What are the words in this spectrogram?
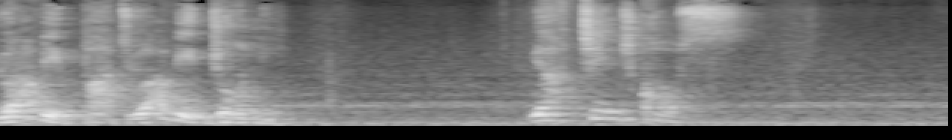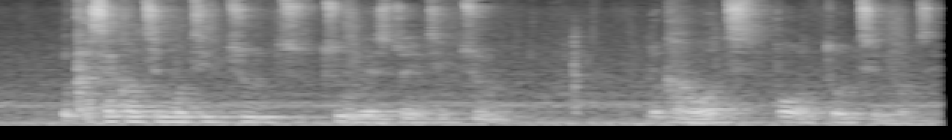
You have a path, you have a journey. You have changed course. Look at 2 Timothy 2, 2, verse 22. Look at what Paul told Timothy.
